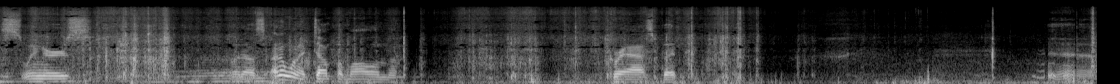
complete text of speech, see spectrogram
Swingers. What else? I don't want to dump them all on the grass, but uh,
